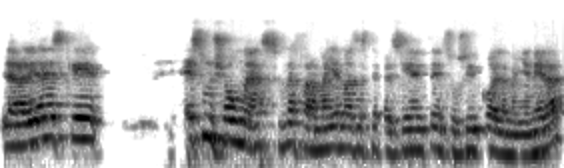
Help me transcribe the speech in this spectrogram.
la realidad es que es un show más, una faramaya más de este presidente en su circo de la mañanera,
